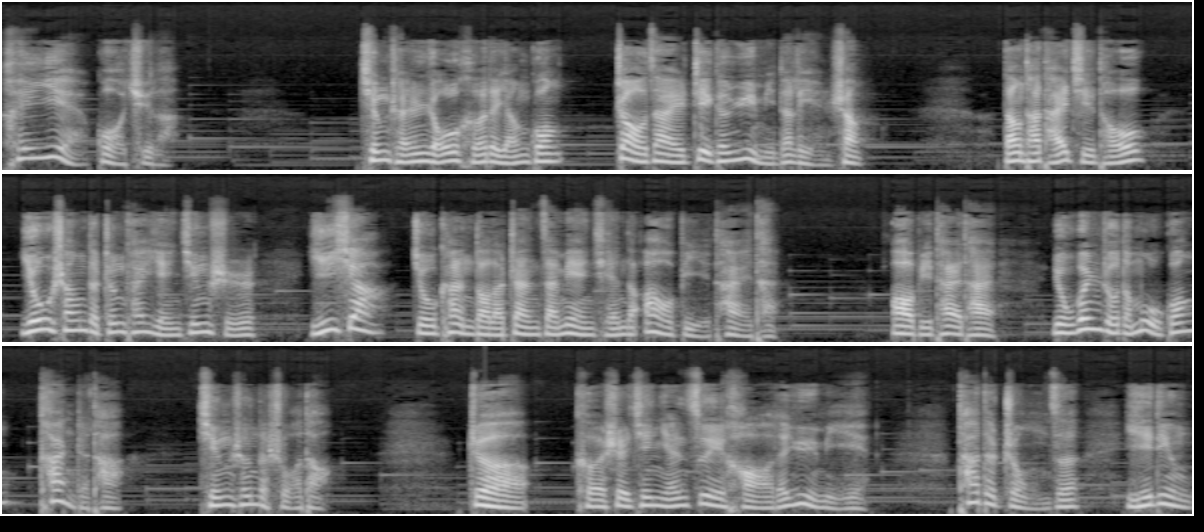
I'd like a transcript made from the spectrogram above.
黑夜过去了。清晨柔和的阳光照在这根玉米的脸上，当他抬起头，忧伤地睁开眼睛时，一下。就看到了站在面前的奥比太太，奥比太太用温柔的目光看着他，轻声地说道：“这可是今年最好的玉米，它的种子一定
